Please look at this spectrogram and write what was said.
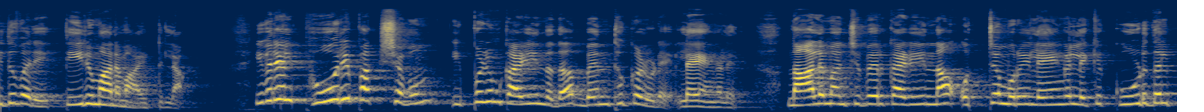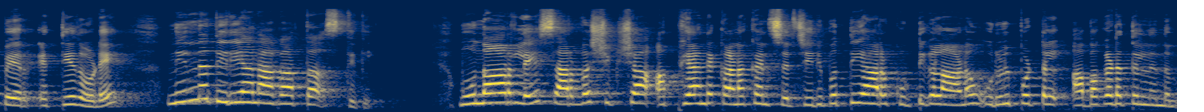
ഇതുവരെ തീരുമാനമായിട്ടില്ല. ഇവരിൽ ഭൂരിപക്ഷവും ഇപ്പോഴും കഴിയുന്നത് ബന്ധുക്കളുടെ ലയങ്ങളിൽ. നാലും അഞ്ചു പേർ കഴിയുന്ന ഒറ്റമുറി ലയങ്ങളിലേക്ക് കൂടുതൽ പേർ എത്തിയതോടെ നിന്ന് തിരിയാനാകാത്ത സ്ഥിതി. മൂന്നാറിലെ സർവശിക്ഷ അഭിയാന്റെ കണക്കനുസരിച്ച് ഇരുപത്തിയാറ് കുട്ടികളാണ് ഉരുൾപൊട്ടൽ അപകടത്തിൽ നിന്നും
